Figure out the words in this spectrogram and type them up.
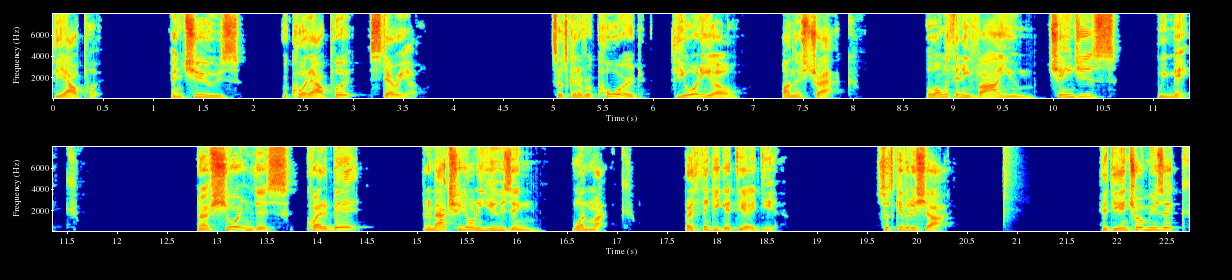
the output, and choose Record Output Stereo. So it's going to record the audio on this track, along with any volume changes we make. Now I've shortened this quite a bit, and I'm actually only using one mic, but I think you get the idea. So let's give it a shot. Hit the intro music.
